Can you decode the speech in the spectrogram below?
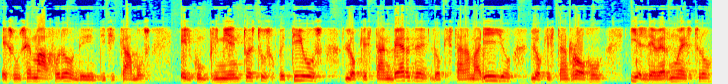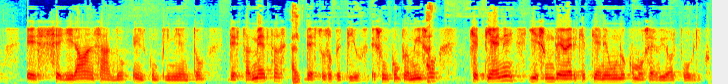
es un semáforo donde identificamos el cumplimiento de estos objetivos, lo que está en verde, lo que está en amarillo, lo que está en rojo y el deber nuestro es seguir avanzando en el cumplimiento de estas metas, de estos objetivos. Es un compromiso que tiene y es un deber que tiene uno como servidor público.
